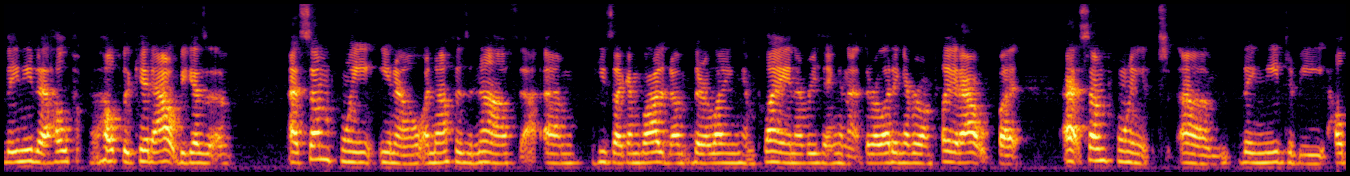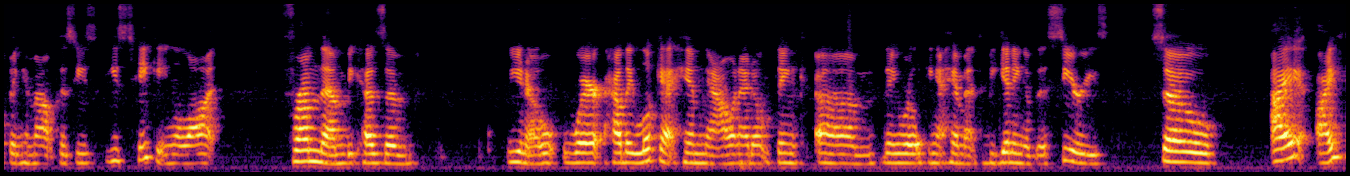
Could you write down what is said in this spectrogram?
they need to help help the kid out because of, at some point, you know, enough is enough. Um, he's like, I'm glad that they're letting him play and everything, and that they're letting everyone play it out. But at some point, um, they need to be helping him out because he's he's taking a lot from them because of you know where how they look at him now and i don't think um, they were looking at him at the beginning of this series so i i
